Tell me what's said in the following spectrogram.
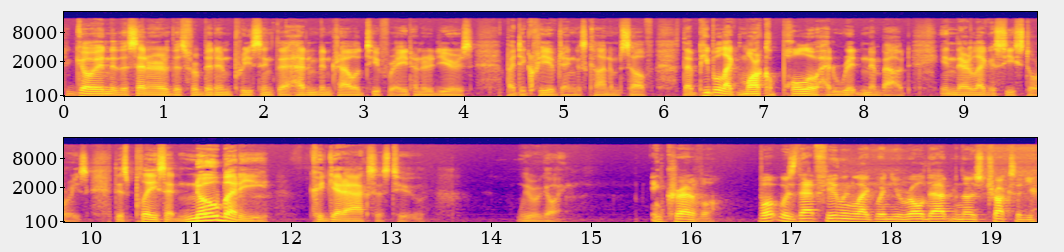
to go into the center of this forbidden precinct that hadn't been traveled to for 800 years by decree of Genghis Khan himself, that people like Marco Polo had written about in their legacy stories. This place that nobody could get access to. We were going. Incredible. What was that feeling like when you rolled out in those trucks and you're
